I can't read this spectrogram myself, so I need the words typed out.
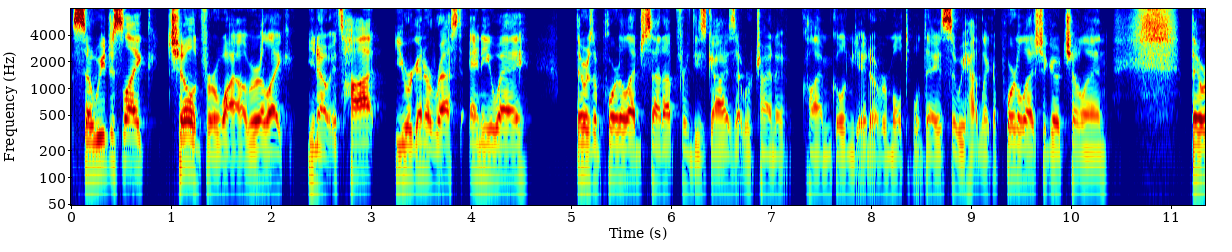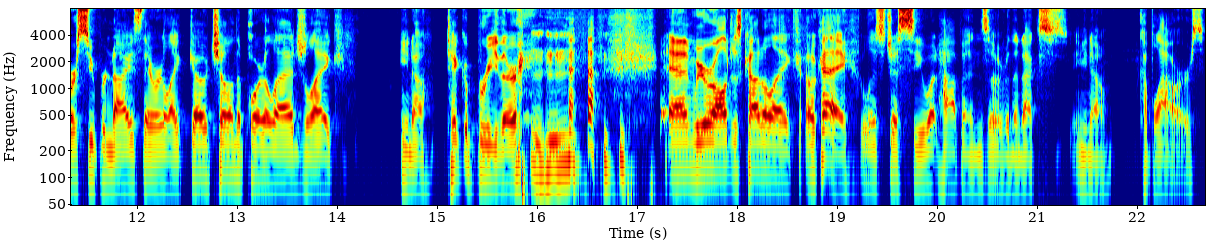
so we just like chilled for a while. We were like, you know, it's hot. You were going to rest anyway. There was a portaledge set up for these guys that were trying to climb Golden Gate over multiple days. So we had like a portaledge to go chill in. They were super nice. They were like, go chill in the portaledge. Like, you know, take a breather. Mm-hmm. and we were all just kind of like, okay, let's just see what happens over the next, you know, couple hours.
